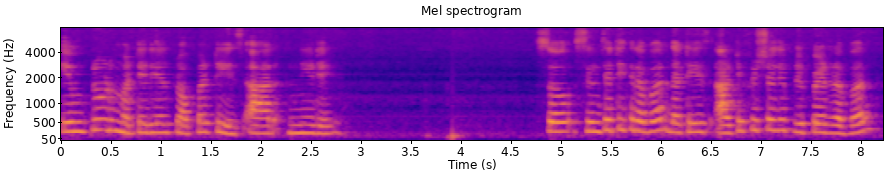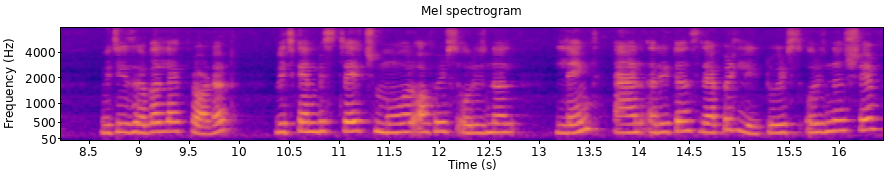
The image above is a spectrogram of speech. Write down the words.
improved material properties are needed. So, synthetic rubber that is artificially prepared rubber which is rubber like product which can be stretched more of its original length and returns rapidly to its original shape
